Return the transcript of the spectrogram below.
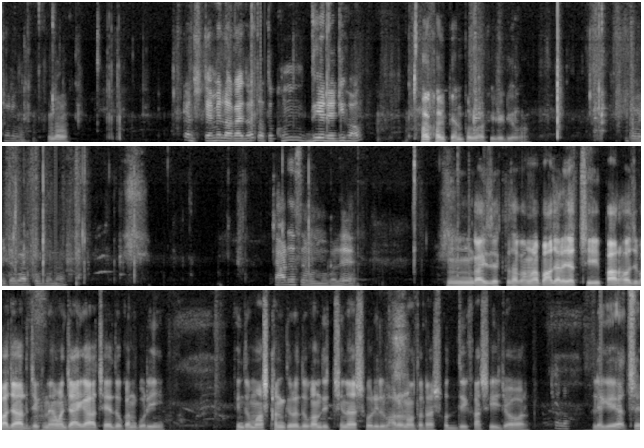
চলো ধরো কেন স্ট্যামে লাগাই দাও ততক্ষণ দিয়ে রেডি হও। হয় খালি প্যান পরবো আর কি রেডি হব। এটা বার করল না। চার্জ আছে আমার মোবাইলে হুম গাইজ দেখতে থাকো আমরা বাজারে যাচ্ছি। পার হাউস বাজার যেখানে আমার জায়গা আছে দোকান করি। কিন্তু মাসখান করে দোকান দিচ্ছি না শরীর ভালো না অতটা সর্দি কাশি জ্বর লেগে আছে।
